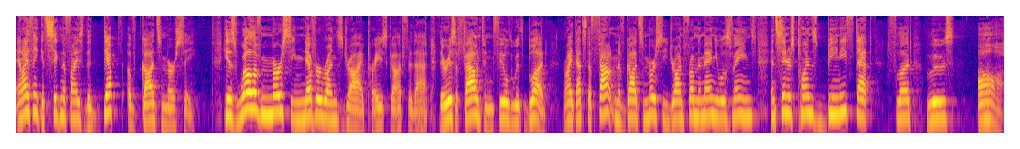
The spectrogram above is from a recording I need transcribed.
And I think it signifies the depth of God's mercy. His well of mercy never runs dry. Praise God for that. There is a fountain filled with blood, right? That's the fountain of God's mercy drawn from Emmanuel's veins. And sinners plunged beneath that flood lose all,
